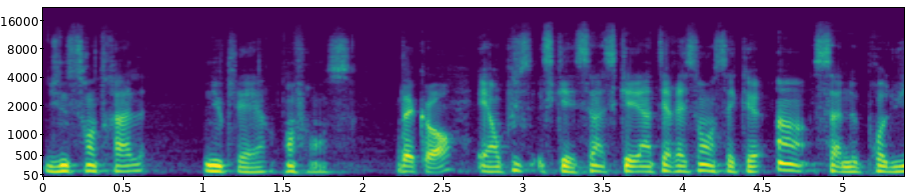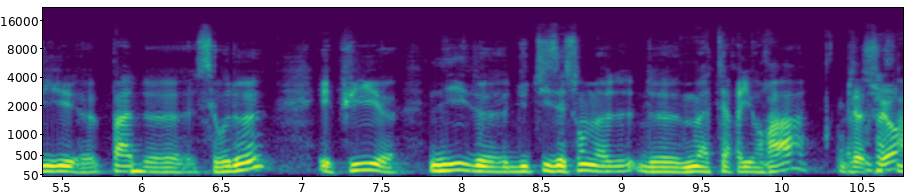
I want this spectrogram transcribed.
d'une centrale nucléaire en France. D'accord. Et en plus, ce qui est, ce qui est intéressant, c'est que, un, ça ne produit euh, pas de CO2, et puis, euh, ni d'utilisation de, matériaux rares. Bien sûr.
